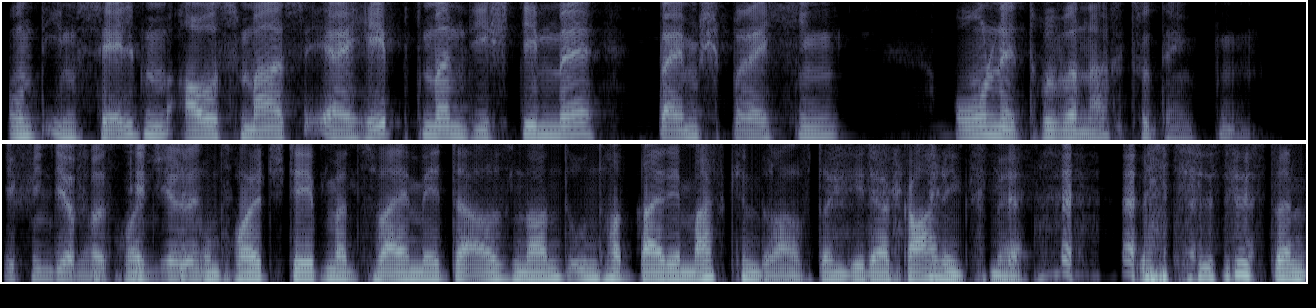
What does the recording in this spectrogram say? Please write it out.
Und im selben Ausmaß erhebt man die Stimme beim Sprechen, ohne drüber nachzudenken. Ich finde ja, ja faszinierend. Und heute steht man zwei Meter auseinander und hat beide Masken drauf, dann geht ja gar nichts mehr. Das ist dann,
